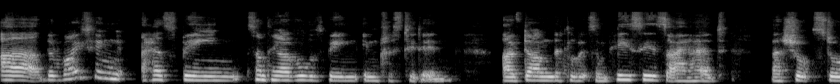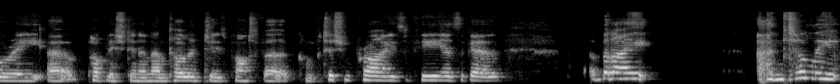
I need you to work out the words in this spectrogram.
Uh, the writing has been something I've always been interested in. I've done little bits and pieces. I had a short story uh, published in an anthology as part of a competition prize a few years ago. But I, until the,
